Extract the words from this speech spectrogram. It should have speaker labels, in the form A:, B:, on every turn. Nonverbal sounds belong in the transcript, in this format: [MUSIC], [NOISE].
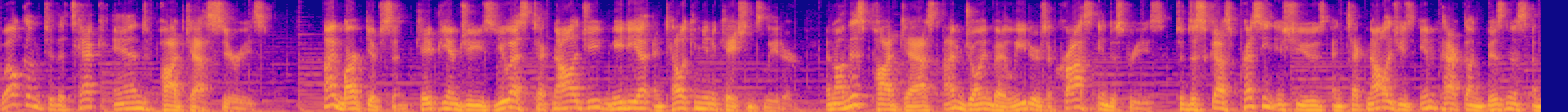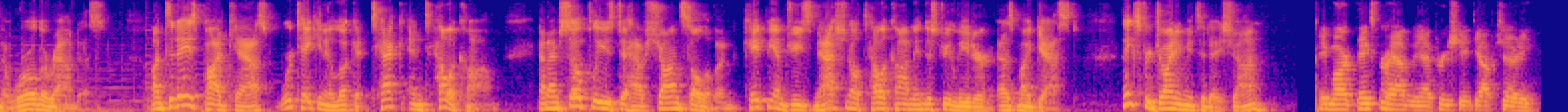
A: Welcome to the Tech and Podcast series. I'm Mark Gibson, KPMG's U.S. Technology, Media, and Telecommunications leader. And on this podcast, I'm joined by leaders across industries to discuss pressing issues and technology's impact on business and the world around us. On today's podcast, we're taking a look at tech and telecom. And I'm so pleased to have Sean Sullivan, KPMG's national telecom industry leader, as my guest. Thanks for joining me today, Sean.
B: Hey, Mark, thanks for having me. I appreciate the opportunity.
